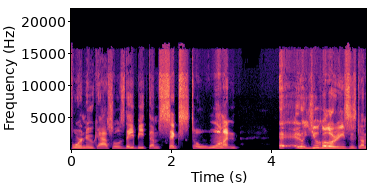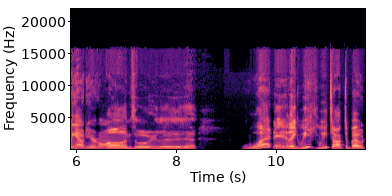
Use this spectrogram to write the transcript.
for Newcastle as they beat them six to one. Uh, uh, Hugo Lloris is coming out here going, "Oh, I'm sorry." What eh, like we we talked about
